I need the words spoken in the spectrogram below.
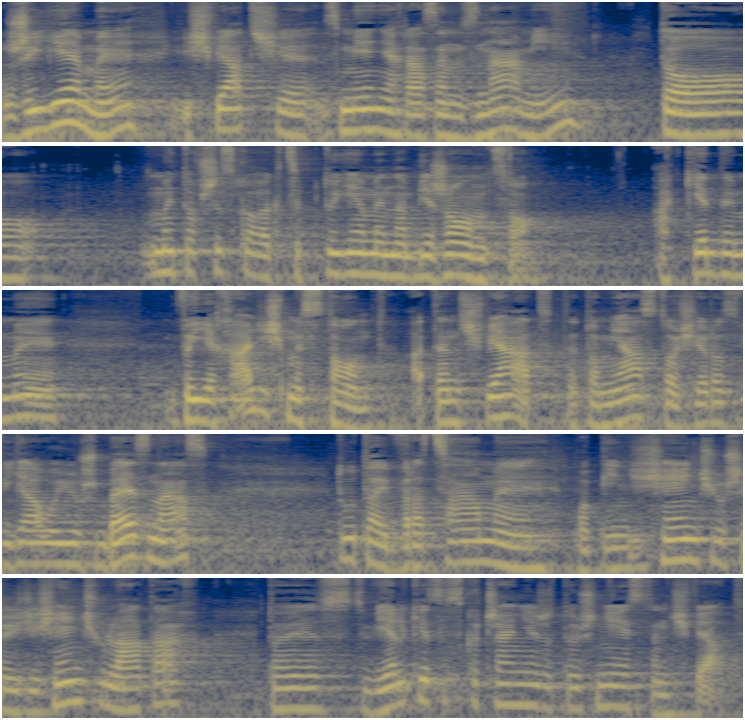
żyjemy i świat się zmienia razem z nami, to my to wszystko akceptujemy na bieżąco. A kiedy my wyjechaliśmy stąd, a ten świat, to miasto się rozwijało już bez nas, tutaj wracamy po 50-60 latach, to jest wielkie zaskoczenie, że to już nie jest ten świat,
